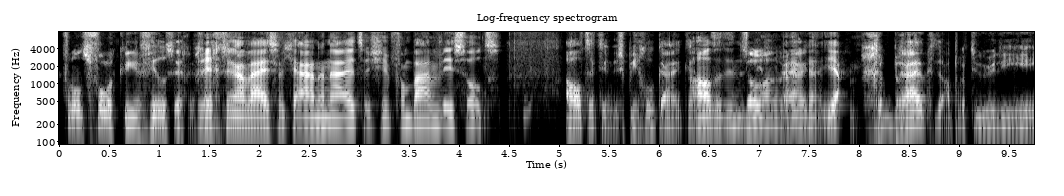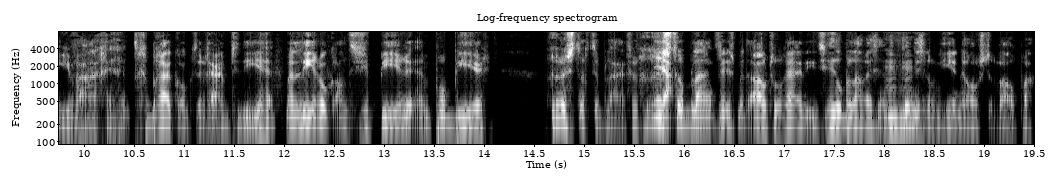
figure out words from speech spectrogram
van ons volk kun je veel zeggen. Richting aanwijzertje aan en uit als je van baan wisselt. Altijd in de spiegel kijken. Altijd in de spiegel Belangrijk. kijken. Ja, Gebruik de apparatuur die je in je wagen hebt. Gebruik ook de ruimte die je hebt. Maar leer ook anticiperen en probeer rustig te blijven. Rustig blijven is met autorijden iets heel belangrijks. En dat Mhm. kennen ze nog niet in Oost-Europa.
